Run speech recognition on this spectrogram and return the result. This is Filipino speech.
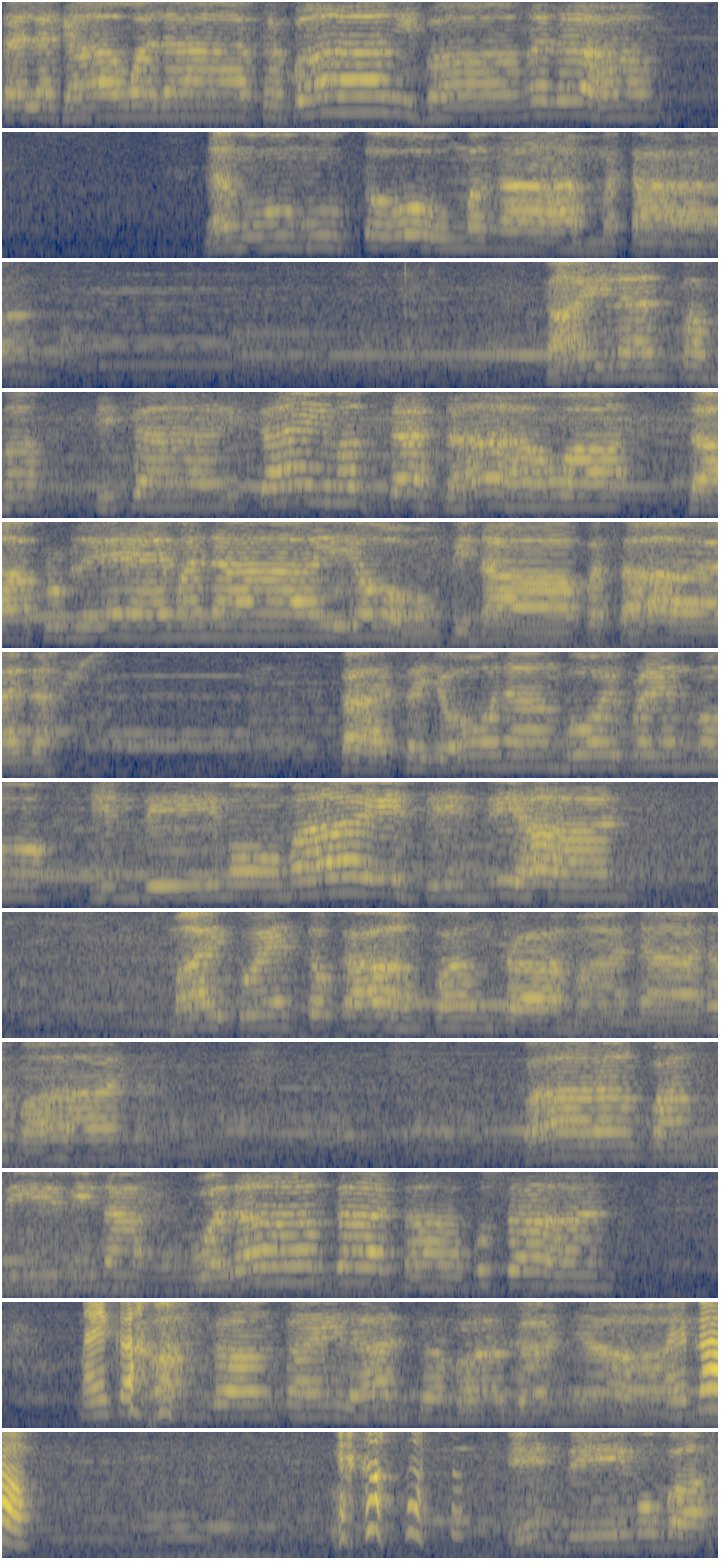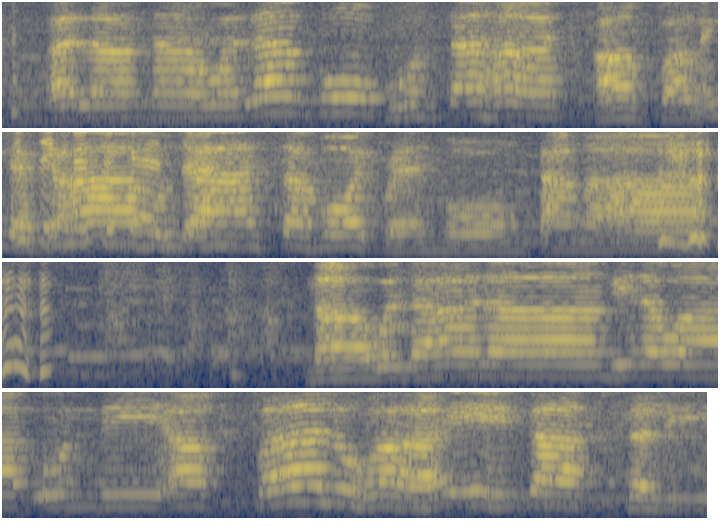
talaga wala ka bang ibang alam? Namumugtong mga mata. Kailan pa ba ika'y kay magsasawa Sa problema na iyong pinapasan Kahit sa'yo ng boyfriend mo Hindi mo maintindihan May kwento kang pang drama na naman Parang pang TV na walang katapusan Ay, ikaw. Hanggang kailan ka ba ganyan? Ay, ikaw. Ba? Alam na walang pupuntahan ang Nagising pagtsaga na si mo dyan. sa boyfriend mong tanga? na wala nang ginawa kundi ang paluhain ka. Sa liwanag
